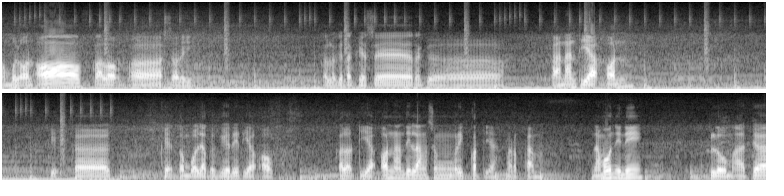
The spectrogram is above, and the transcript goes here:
tombol on off kalau uh, sorry. Kalau kita geser ke kanan dia on. Ke, ke, ke tombolnya ke kiri dia off. Kalau dia on nanti langsung record ya merekam. Namun ini belum ada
